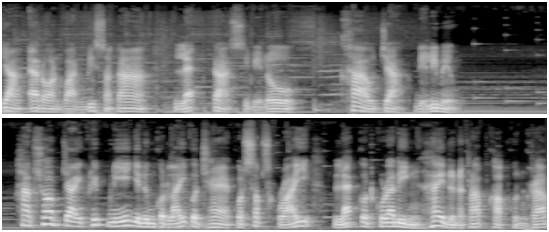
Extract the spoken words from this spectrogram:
อย่างแอรอนวันบิสกาและกาซิเมโลข่าวจากเดลิเมลหากชอบใจคลิปนี้อย่าลืมกดไลค์กดแชร์กด Subscribe และกดกระดิ่งให้ด้วยนะครับ ขอบคุณครับ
